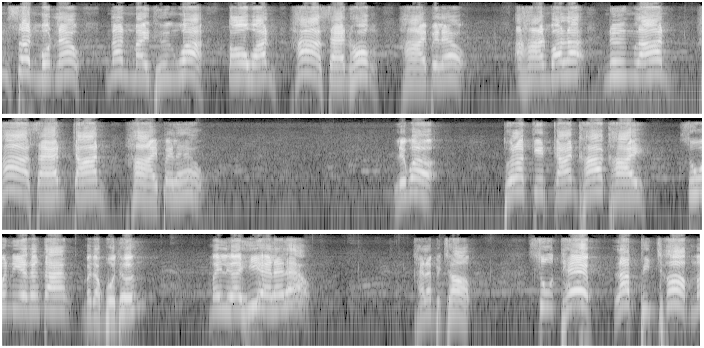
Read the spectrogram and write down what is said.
นเซิลหมดแล้ว นั่นหมายถึงว่าต่อวัน5 0 0แสนห้องหายไปแล้ว อาหารวันละ1ล้าน5แสนจาน หายไปแล้ว เรียกว่าธุรกิจการค้าขายซูเวเนียต่างๆ ไม่ต้องพูดถึง ไม่เหลือเฮียอะไรแล้ว ใครรับผิดชอบ สุเทพรับผิดชอบไหม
